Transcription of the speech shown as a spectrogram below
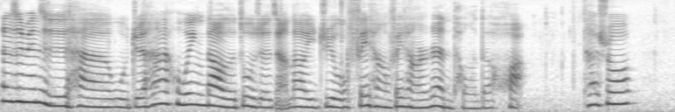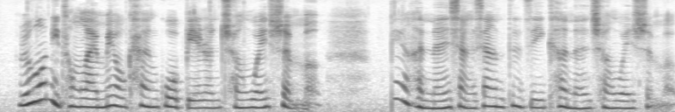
但这边其实他，我觉得他呼应到了作者讲到一句我非常非常认同的话。他说：“如果你从来没有看过别人成为什么，便很难想象自己可能成为什么。”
